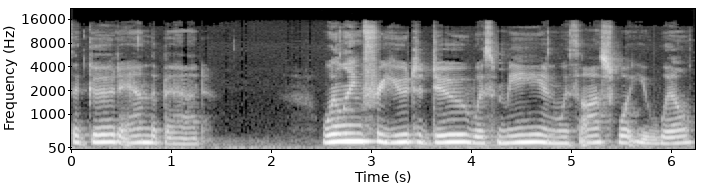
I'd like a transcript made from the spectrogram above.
the good and the bad. Willing for you to do with me and with us what you will,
